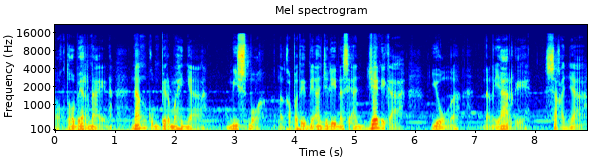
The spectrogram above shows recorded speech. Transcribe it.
October 9, nang kumpirmahin niya mismo ng kapatid ni Angeline na si Angelica yung nangyari sa kanya.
